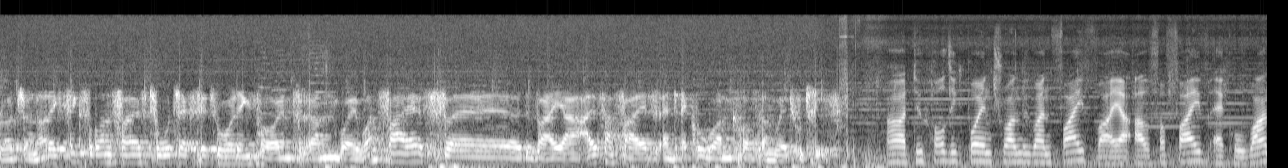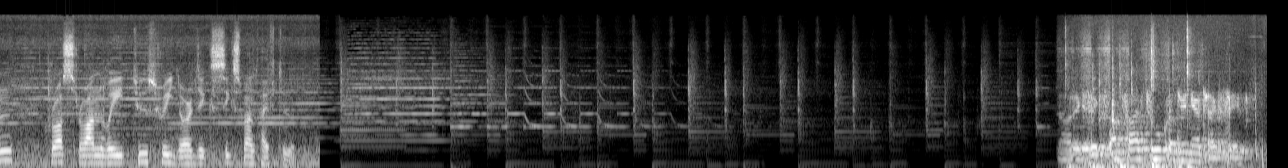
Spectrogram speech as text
Roger, Nordic 6152, taxi to holding point, runway 15, uh, via Alpha 5 and Echo 1, cross runway 23. Uh, to holding point runway 15 via Alpha 5, Echo 1, cross runway 23 Nordic 6152. Nordic 6152, continue taxi.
